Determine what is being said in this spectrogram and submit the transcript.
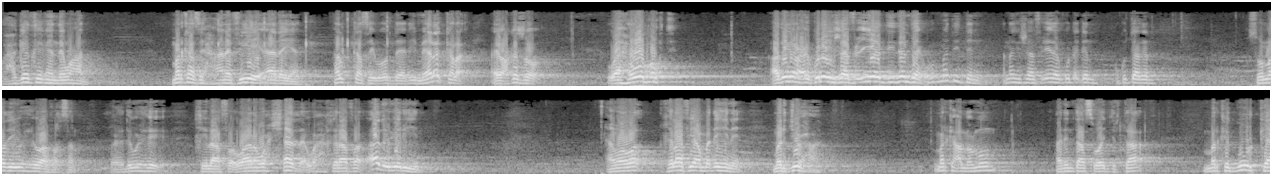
Xageed ka keenteen waxaan. Markaasay xanafiye ay aadayaan. Halkaasay ordayaan iyo meelo kale ay wax ka soo waa hawo mogta adigana waxay kuleeyihin shaaficiya diidan tahay. War ma diidan annaga shaaficiyada ku dhegan ku taagan. Sunnadii wixii waafaqsan. Wixii khilaafa waana wax shaad ah wax khilaafa aad u yar yihiin. Amaba khilaaf yaanba dhihine marjuux ah marka alcumuum arrintaas waa jirtaa. Marka guurka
